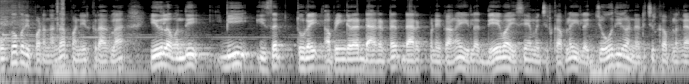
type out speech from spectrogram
முகவரி படம் தாங்க பண்ணியிருக்கிறாங்களே இதில் வந்து வி இசட் துறை அப்படிங்கிற டேரக்டர் டைரக்ட் பண்ணியிருக்காங்க. இல்லை தேவா இசையமைச்சிருக்காப்புல இல்லை ஜோதிகா நடிச்சிருக்காப்புலங்க.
